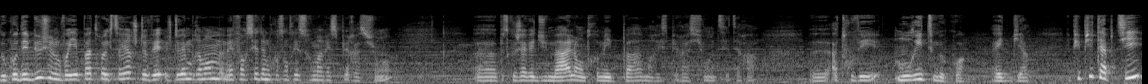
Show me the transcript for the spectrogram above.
Donc au début, je ne voyais pas trop l'extérieur. Je devais, je devais vraiment m'efforcer de me concentrer sur ma respiration. euh, parce que j'avais du mal entre mes pas, ma respiration, etc. euh, à trouver mon rythme, quoi, à être bien. Et puis petit à petit,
